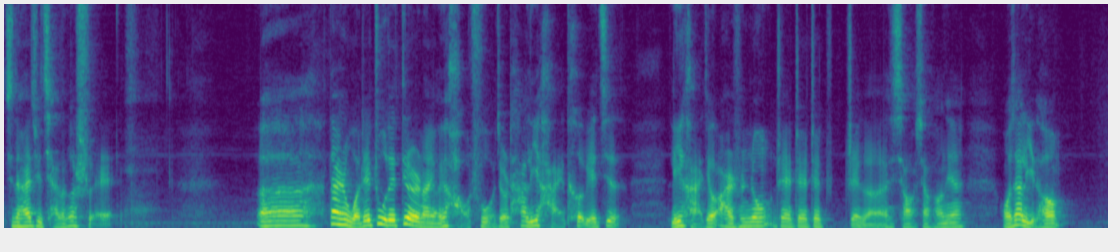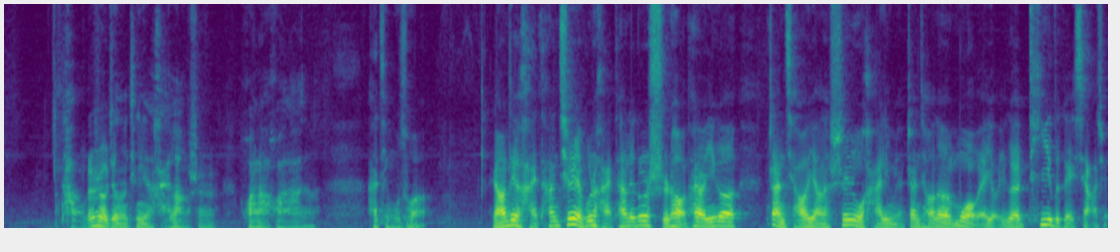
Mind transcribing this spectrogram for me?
今天还去潜了个水。呃，但是我这住的地儿呢，有一个好处，就是它离海特别近，离海就二十分钟。这这这这个小小房间，我在里头。躺着时候就能听见海浪声，哗啦哗啦的，还挺不错。然后这个海滩其实也不是海滩，那都是石头。它有一个栈桥一样的深入海里面，栈桥的末尾有一个梯子可以下去，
